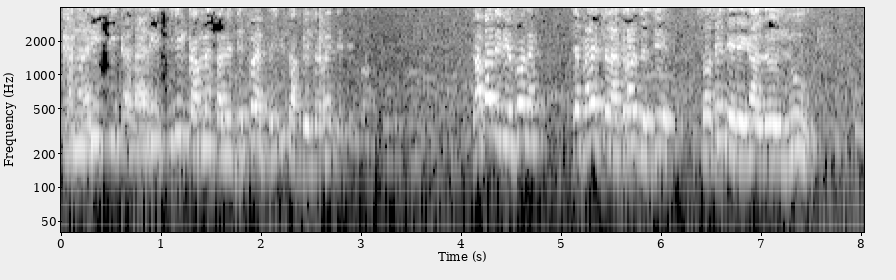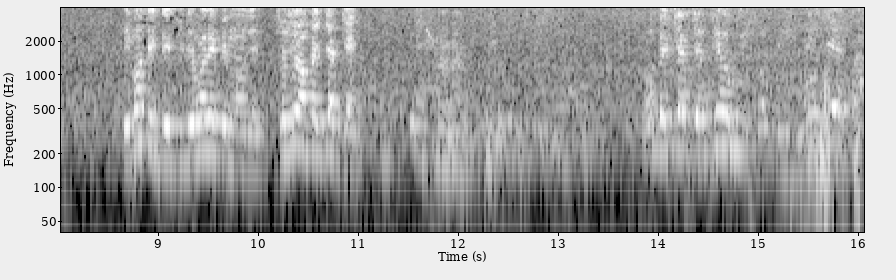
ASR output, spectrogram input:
canari ici, canari ici, dit quand même, ça le défend un peu, ça ne peut jamais te défendre. Ça va te défendre, hein? C'est pareil, c'est la grâce de Dieu. Sorcier des regards, le jour, ils vont se décider, ils vont aller te manger. Je dis, on fait bien bien. On fait bien bien, bien rouge, il faut te manger ça.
